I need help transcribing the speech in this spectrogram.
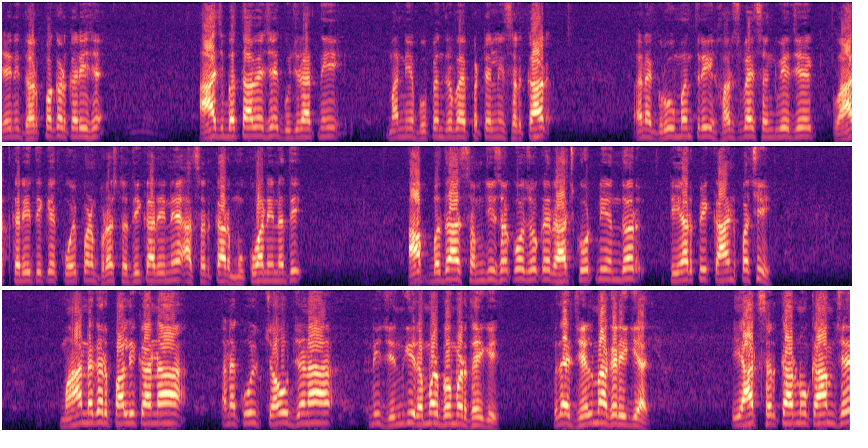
જેની ધરપકડ કરી છે, આજ બતાવે છે ગુજરાતની માન્ય ભૂપેન્દ્રભાઈ પટેલની સરકાર અને ગૃહમંત્રી હર્ષભાઈ સંઘવીએ જે વાત કરી હતી કે કોઈ પણ ભ્રષ્ટ અધિકારીને આ સરકાર મૂકવાની નથી, આપ બધા સમજી શકો છો કે રાજકોટની અંદર ટીઆરપી કાંડ પછી મહાનગરપાલિકાના અને કુલ ચૌદ જણાની જિંદગી રમણભમણ થઈ ગઈ. બધા જેલમાં કરી ગયા એ આજ સરકારનું કામ છે.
